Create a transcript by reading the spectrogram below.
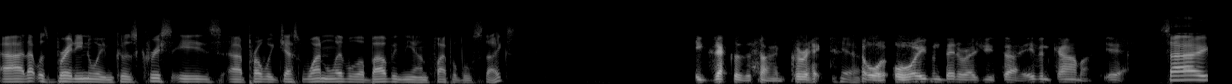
uh, that was bred into him because Chris is uh, probably just one level above in the unflappable stakes. Exactly the same, correct. Yeah. Or or even better, as you say, even calmer. Yeah. So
